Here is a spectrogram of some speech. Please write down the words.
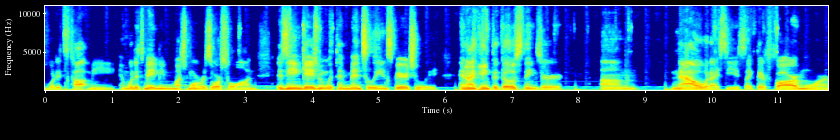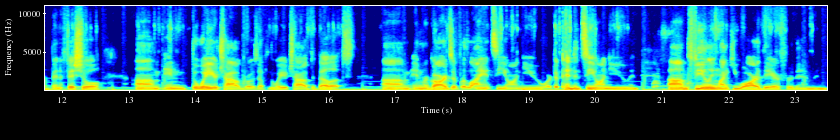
what it's taught me and what it's made me much more resourceful on is the engagement with them mentally and spiritually and mm-hmm. i think that those things are um now what i see is like they're far more beneficial um, in the way your child grows up and the way your child develops um, in regards of reliancy on you or dependency on you and um, feeling like you are there for them and,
